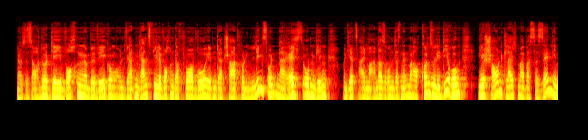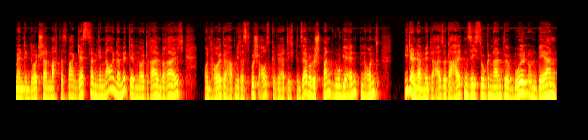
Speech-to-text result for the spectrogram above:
Ja, es ist auch nur die Wochenbewegung und wir hatten ganz viele Wochen davor, wo eben der Chart von links unten nach rechts oben ging und jetzt einmal andersrum. Das nennt man auch Konsolidierung. Wir schauen gleich mal, was das Sentiment in Deutschland macht. Das war gestern genau in der Mitte im neutralen Bereich und heute haben wir das frisch ausgewertet. Ich bin selber gespannt, wo wir enden und wieder in der Mitte. Also da halten sich sogenannte Bullen und Bären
